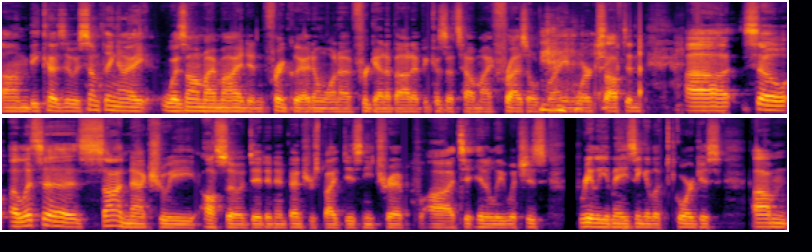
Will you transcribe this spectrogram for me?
um, because it was something I was on my mind, and frankly, I don't want to forget about it because that's how my frazzled brain works often. Uh, so Elyssa's son actually also did an Adventures by Disney trip uh, to Italy, which is really amazing. It looked gorgeous. Um,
